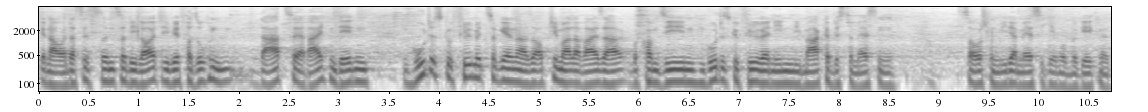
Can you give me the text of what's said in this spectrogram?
Genau, und das ist, sind so die Leute, die wir versuchen da zu erreichen, denen ein gutes Gefühl mitzugehen. Also optimalerweise bekommen sie ein gutes Gefühl, wenn ihnen die Marke bis zum Essen Social Media mäßig irgendwo begegnet.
